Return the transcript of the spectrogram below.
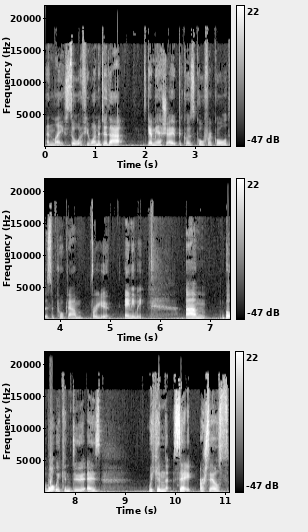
in life. So if you want to do that, give me a shout because Go for Gold is the program for you. Anyway, um, but what we can do is we can set ourselves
